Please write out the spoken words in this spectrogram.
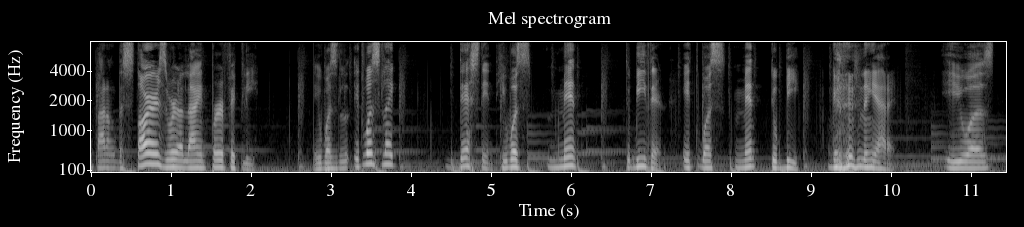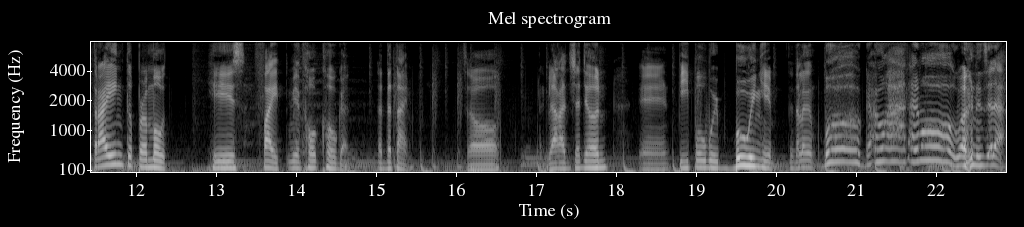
Parang the stars were aligned perfectly. It was it was like destined. He was meant to be there. It was meant to be. Ganun nangyari. He was trying to promote his fight with Hulk Hogan at the time. So, naglakad siya doon and people were booing him. So, talagang, boo! Gago ka! Tayo mo! Ganun sila.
